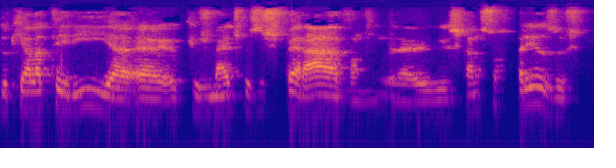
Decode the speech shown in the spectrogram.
do que ela teria, é, que os médicos esperavam. É, eles ficaram surpresos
